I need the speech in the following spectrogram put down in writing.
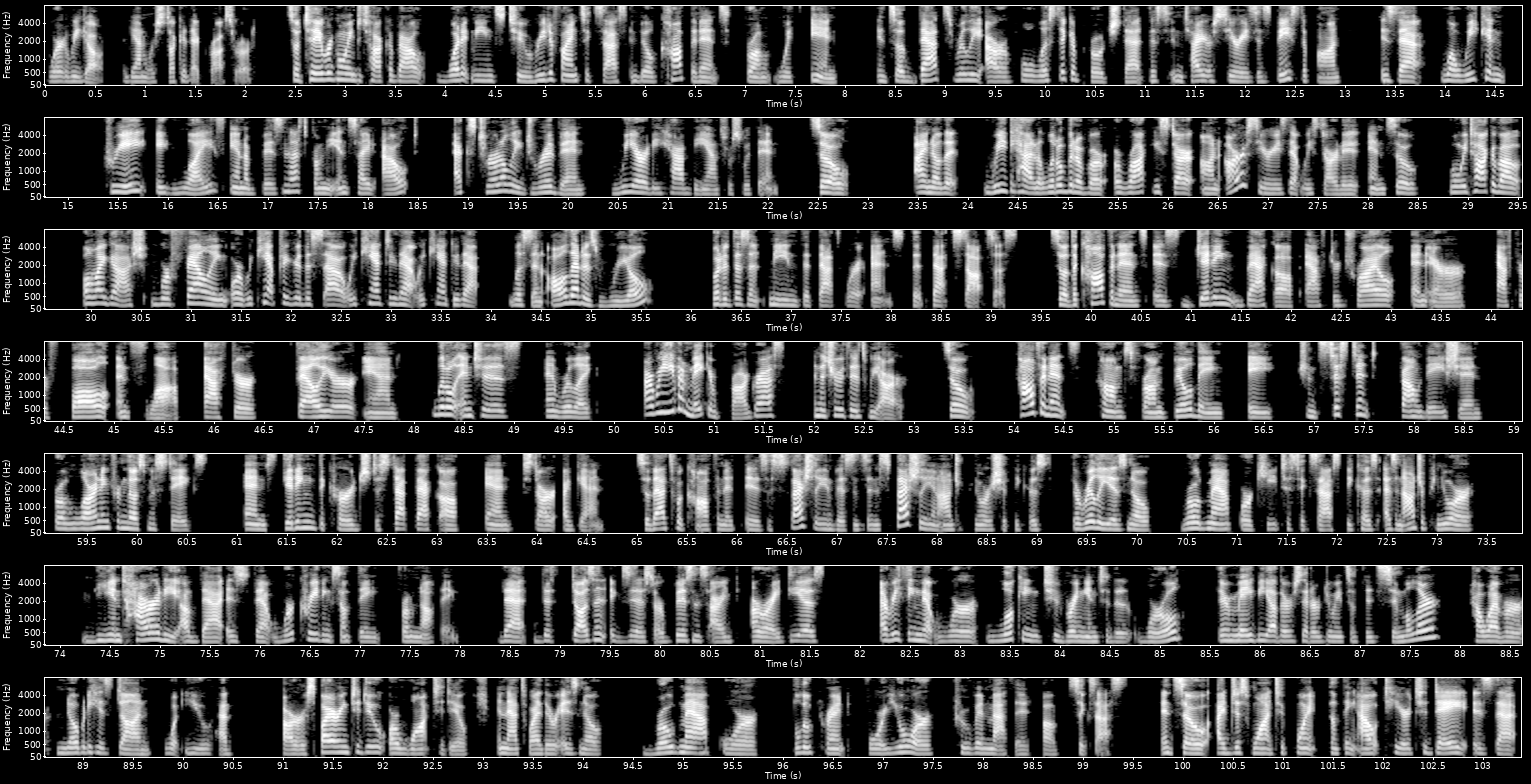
where do we go? Again, we're stuck at that crossroad. So today we're going to talk about what it means to redefine success and build confidence from within. And so that's really our holistic approach that this entire series is based upon is that when we can create a life and a business from the inside out, externally driven, we already have the answers within. So I know that we had a little bit of a, a, rocky start on our series that we started. And so when we talk about, oh my gosh, we're failing or we can't figure this out, we can't do that, we can't do that. Listen, all that is real, but it doesn't mean that that's where it ends, that that stops us. So the confidence is getting back up after trial and error after fall and flop, after failure and little inches. And we're like, are we even making progress? And the truth is, we are. So, confidence comes from building a consistent foundation from learning from those mistakes and getting the courage to step back up and start again. So, that's what confidence is, especially in business and especially in entrepreneurship, because there really is no roadmap or key to success. Because as an entrepreneur, the entirety of that is that we're creating something from nothing, that this doesn't exist, our business, our, our ideas, everything that we're looking to bring into the world. There may be others that are doing something similar. However, nobody has done what you have, are aspiring to do or want to do. And that's why there is no roadmap or blueprint for your proven method of success. And so I just want to point something out here today is that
